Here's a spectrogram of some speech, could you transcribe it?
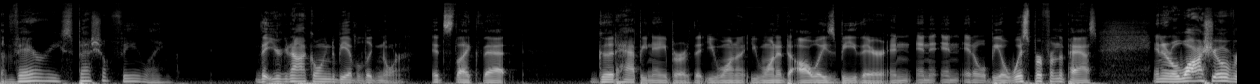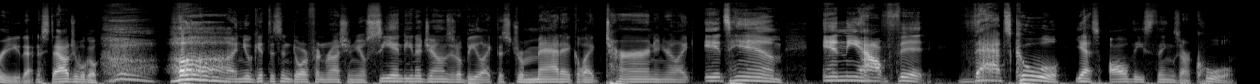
a very special feeling that you're not going to be able to ignore. It's like that good happy neighbor that you want to you wanted to always be there. And and and it'll be a whisper from the past and it'll wash over you. That nostalgia will go ah and you'll get this endorphin rush and you'll see Indiana Jones. It'll be like this dramatic like turn and you're like it's him in the outfit. That's cool. Yes all these things are cool.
